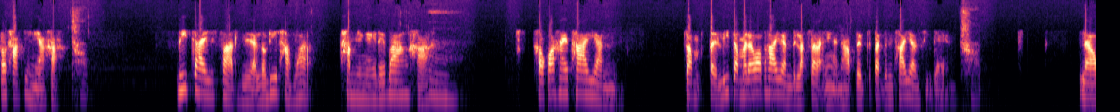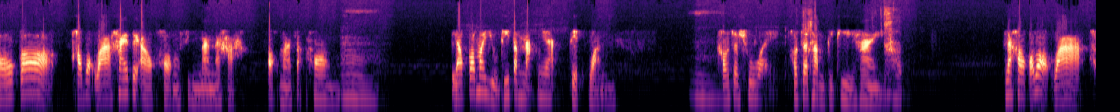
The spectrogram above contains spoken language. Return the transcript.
ก็ทักอย่างเงี้ยค่ะ ครับลี่ใจสั่นเลยอะแล้วลี่ถามว่าทำยังไงได้บ้างคะอืมเขาก็ให้ผ้ายันจำแต่ลี่จำไม่ได้ว่าผ้ายันเป็นลักษณะยังไงนะครับ แต่แต่เป็นผ้ายันสีแดงครับ แล้วก็เขาบอกว่าให้ไปเอาของสิ่งนั้นนะคะ ออกมาจากห้อง อืมแล้วก็มาอยู่ที่ตำหนักเนี่ยเจ็ดวัน อืมเขาจะช่วย เขาจะทำพิธีให้ ครับ แล้วเขาก็บอกว่าข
